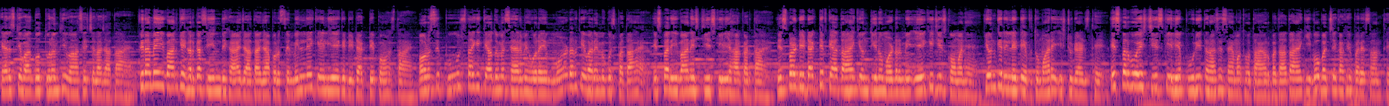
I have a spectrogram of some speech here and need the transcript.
खैर, इसके बाद वो तुरंत ही वहाँ से चला जाता है। फिर हमें ईवान के घर का सीन दिखाया जाता है, जहाँ पर उससे मिलने के लिए एक डिटेक्टिव पहुँचता है और उससे पूछता है की क्या तुम्हें शहर में हो रहे मर्डर के बारे में कुछ पता है। इस पर ईवान इस चीज़ के लिए हाँ करता है। इस पर डिटेक्टिव कहता है की उन तीनों मर्डर में एक ही चीज़ कॉमन है, की उनके रिलेटिव तुम्हारे स्टूडेंट्स थे। इस पर वो इस चीज़ के लिए पूरी तरह से सहमत होता है और बताता है कि वो बच्चे काफ़ी परेशान थे।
